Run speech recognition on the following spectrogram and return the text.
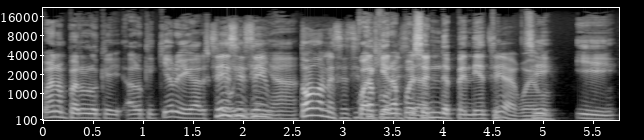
Bueno, pero lo que, a lo que quiero llegar es que Sí, hoy sí, día sí. ya Todo necesita cualquiera puede ser publicidad. independiente. Sí, a huevo. Y,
